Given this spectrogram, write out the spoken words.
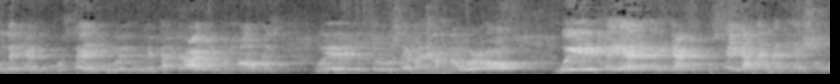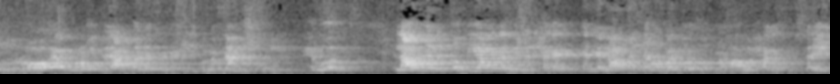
وده كان في بورسعيد وكان تحت رعاية المحافظ ودكتور اسامه هنا منور اهو والحقيقة يعني بورسعيد عملنا فيها شغل رائع ورحنا على مدى سنتين كنا بنعمل شغل حلو قوي العوده للطبيعه ده من الحاجات الثانية اللي عملناها برضو اطلقناها اول حاجة في بورسعيد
